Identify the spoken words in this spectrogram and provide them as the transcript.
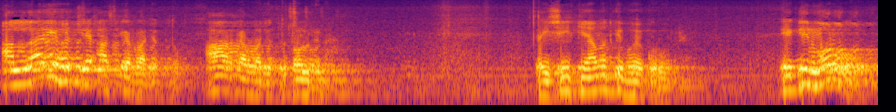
আল্লাহই হচ্ছে আজকের রাজত্ব। আর কার রাজত্ব চলবে না। তাই সেই কিয়ামতকে ভয় করুন। একদিন মরব?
